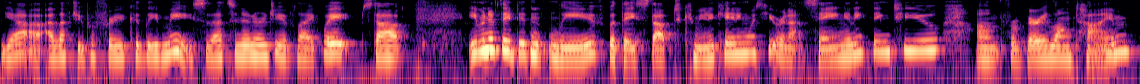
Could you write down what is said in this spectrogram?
yeah, I left you before you could leave me. So that's an energy of like, wait, stop. Even if they didn't leave, but they stopped communicating with you or not saying anything to you um, for a very long time,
